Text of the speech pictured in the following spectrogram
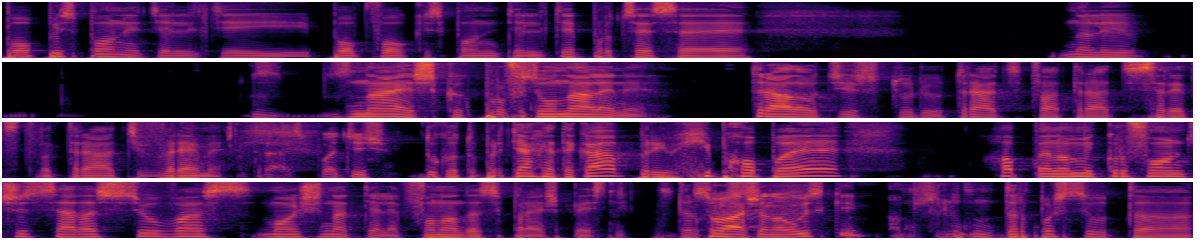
поп изпълнителите и поп-фолк изпълнителите процесът е нали, знаеш как професионален е. Трябва да отидеш в студио, трябва да ти това, трябва да ти средства, трябва да ти време. Трябва да си платиш. Докато при тях е така, при хип-хопа е хоп, едно микрофонче, сядаш си у вас, можеш на телефона да си правиш песни. Слагаш на уиски, абсолютно дърпаш си от а,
